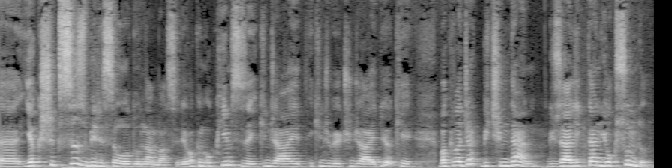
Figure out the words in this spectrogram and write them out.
e, yakışıksız birisi olduğundan bahsediyor. Bakın okuyayım size ikinci ayet, ikinci ve üçüncü ayet diyor ki bakılacak biçimden, güzellikten yoksundu.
